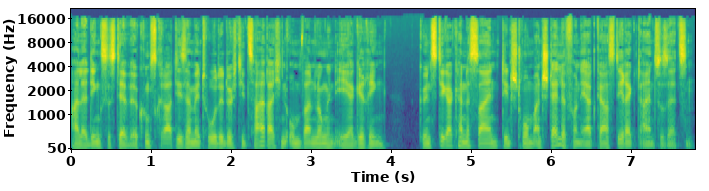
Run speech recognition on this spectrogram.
Allerdings ist der Wirkungsgrad dieser Methode durch die zahlreichen Umwandlungen eher gering. Günstiger kann es sein, den Strom anstelle von Erdgas direkt einzusetzen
